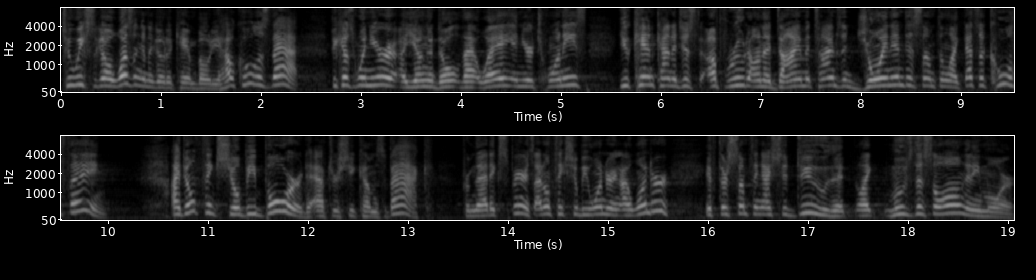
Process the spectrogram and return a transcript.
two weeks ago wasn't going to go to Cambodia. How cool is that? Because when you're a young adult that way in your 20s, you can kind of just uproot on a dime at times and join into something like that's a cool thing. I don't think she'll be bored after she comes back from that experience. I don't think she'll be wondering, I wonder if there's something I should do that like moves this along anymore.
